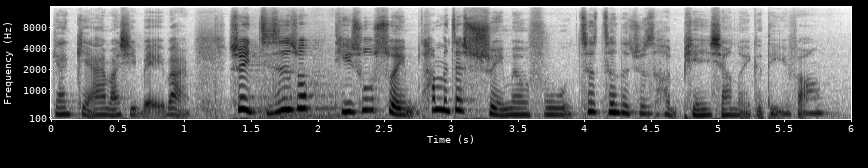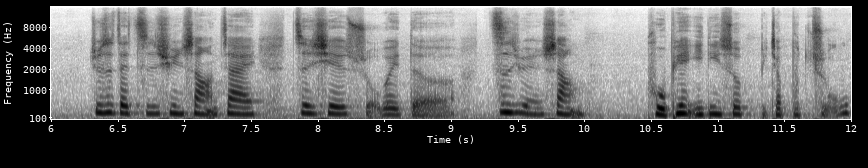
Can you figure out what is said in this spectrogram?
给给爱嘛是袂歹，所以只是说提出水，他们在水门服务，这真的就是很偏乡的一个地方，就是在资讯上，在这些所谓的资源上，普遍一定说比较不足，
